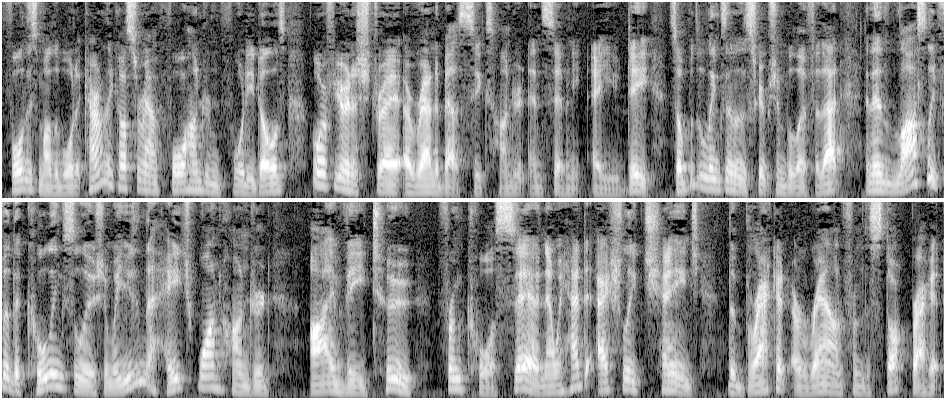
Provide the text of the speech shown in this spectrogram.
for this motherboard. It currently costs around $440, or if you're in Australia, around about 670 AUD. So I'll put the links in the description below for that. And then lastly, for the cooling solution, we're using the H100i V2 from Corsair. Now we had to actually change the bracket around from the stock bracket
